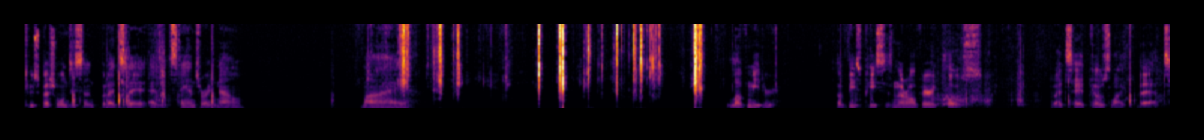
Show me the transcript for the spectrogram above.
two special ones he sent. But I'd say as it stands right now, my love meter of these pieces, and they're all very close. But I'd say it goes like that.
